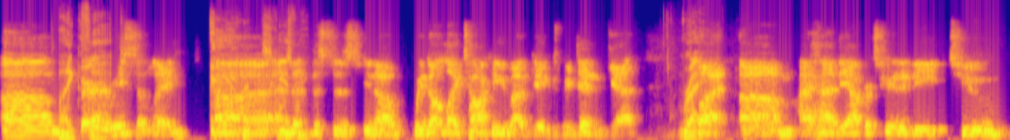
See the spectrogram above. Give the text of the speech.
Um, like very that. recently, uh, and this is you know we don't like talking about gigs we didn't get. Right. But um, I had the opportunity to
